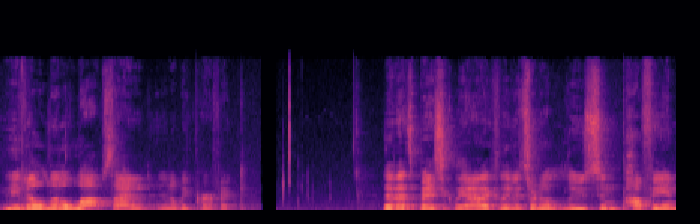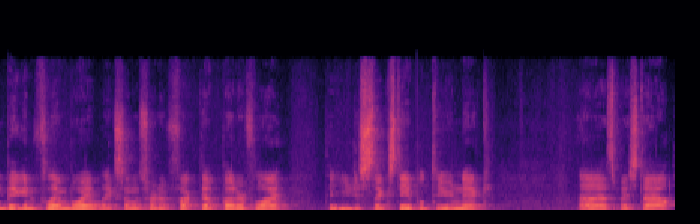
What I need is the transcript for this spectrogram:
Leave it a little lopsided, and it'll be perfect. Yeah, that's basically it. I like to leave it sort of loose and puffy and big and flamboyant, like some sort of fucked up butterfly that you just like stapled to your neck. Uh, that's my style.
